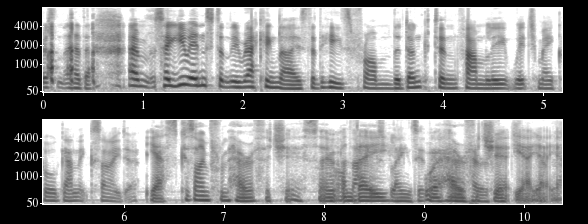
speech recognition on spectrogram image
It's a song there, isn't there, Heather? Um, so you instantly recognise that he's from the Dunkerton family, which make organic cider. Yes, because I'm from Herefordshire, so Oh, and they explains it were Herefordshire. Herefordshire, Yeah, yeah, yeah.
